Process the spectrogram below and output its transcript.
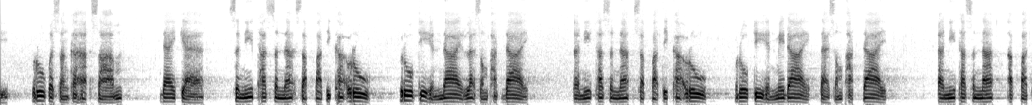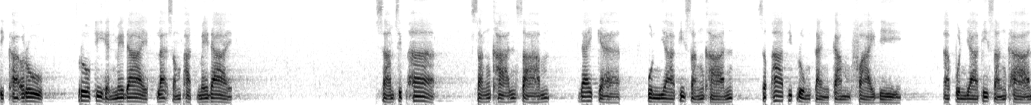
34. รูปสังคหะสามได้แก่ สนิทัศนะสัพปติฆะรูป รูปที่เห็นได้และสัมผัสได้ อนิทัศนะสัพปติฆะรูป รูปที่เห็นไม่ได้แต่สัมผัสได้อนิทัศนะอัปปติฆะรูป รูปที่เห็นไม่ได้และสัมผัสไม่ได้สามสิบห้าสังขารสามได้แก่ ปุญญาพิสังขาร สภาพที่ปรุงแต่งกรรมฝ่ายดี อปุญญาพิสังขาร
